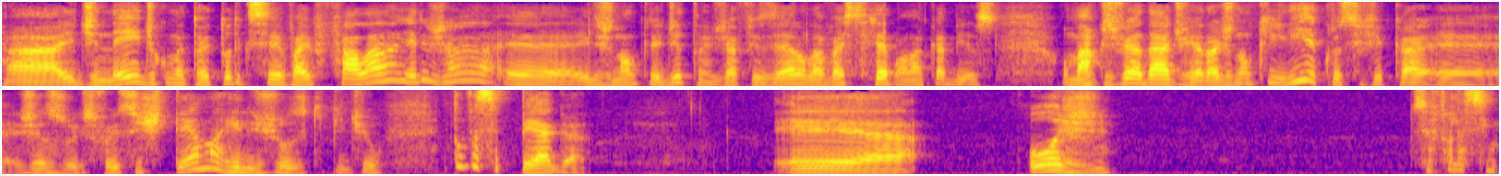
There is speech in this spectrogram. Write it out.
A Edneide comentou: tudo que você vai falar, eles já é, eles não acreditam, já fizeram lavar cerebral na cabeça. O Marcos Verdade, o Herodes não queria crucificar é, Jesus, foi o sistema religioso que pediu. Então você pega. É, hoje, você fala assim:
